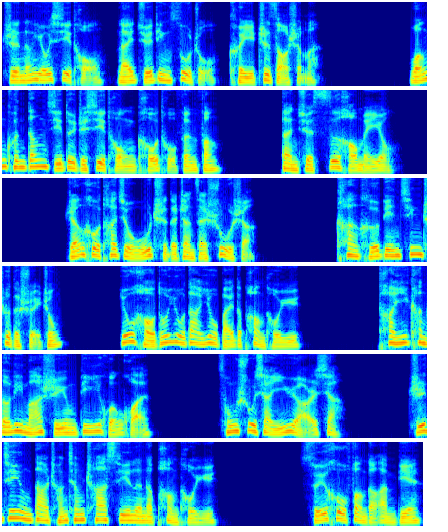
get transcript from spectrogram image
只能由系统来决定宿主可以制造什么。王坤当即对着系统口吐芬芳，但却丝毫没用。然后他就无耻的站在树上，看河边清澈的水中有好多又大又白的胖头鱼。他一看到，立马使用第一魂环，从树下一跃而下，直接用大长枪插死了那胖头鱼。随后放到岸边，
